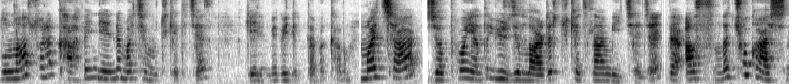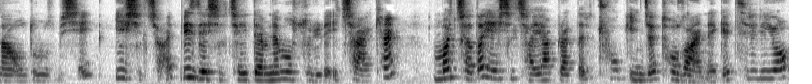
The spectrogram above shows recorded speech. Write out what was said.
bundan sonra kahvenin yerine maça mı tüketeceğiz? Gelin bir birlikte bakalım. Matcha Japonya'da yüzyıllardır tüketilen bir içecek ve aslında çok aşina olduğumuz bir şey yeşil çay. Biz yeşil çayı demleme usulüyle içerken matcha'da yeşil çay yaprakları çok ince toz haline getiriliyor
